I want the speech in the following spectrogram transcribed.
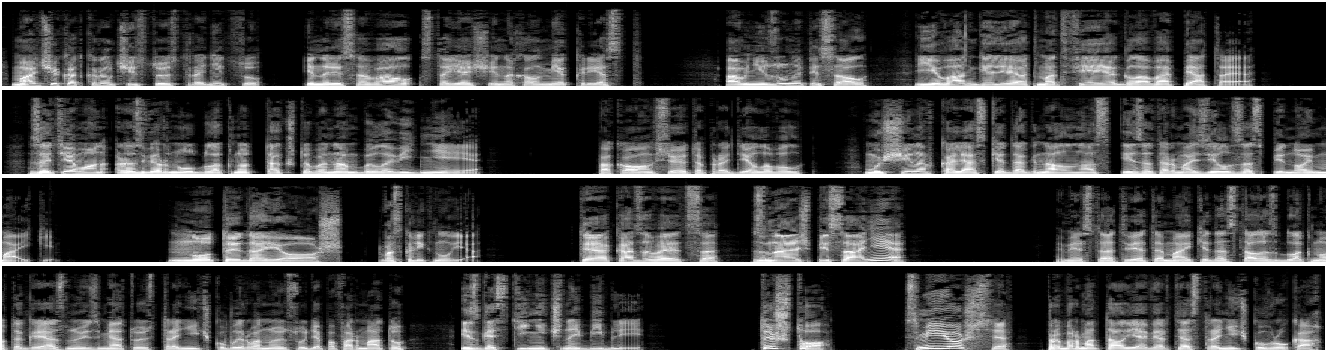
Мальчик открыл чистую страницу и нарисовал стоящий на холме крест, а внизу написал «Евангелие от Матфея, глава 5». Затем он развернул блокнот так, чтобы нам было виднее. Пока он все это проделывал, мужчина в коляске догнал нас и затормозил за спиной Майки. «Ну ты даешь!» — воскликнул я. «Ты, оказывается, знаешь Писание?» Вместо ответа Майки достал из блокнота грязную измятую страничку, вырванную, судя по формату, из гостиничной Библии. «Ты что, смеешься?» — пробормотал я, вертя страничку в руках.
